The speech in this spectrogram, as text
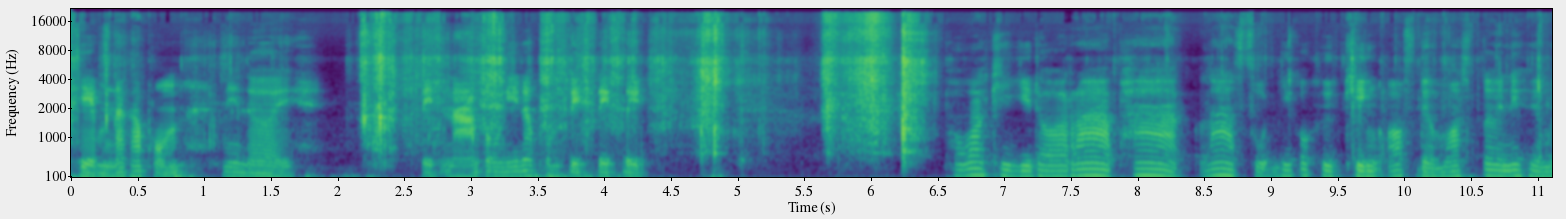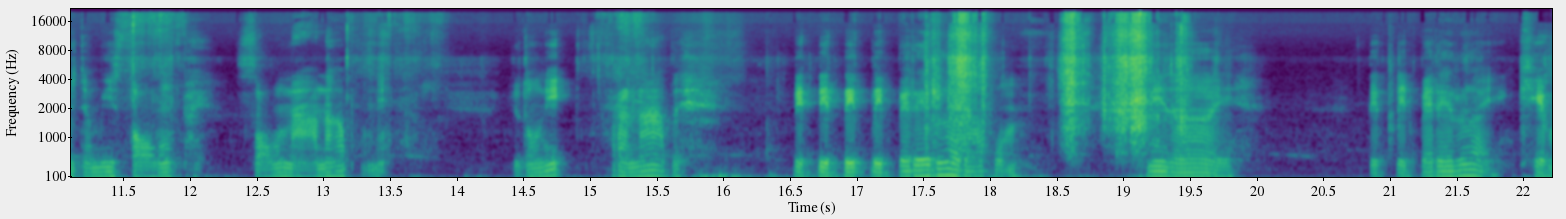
เข็มนะครับผมนี่เลย ติดหนามตรงนี้นะผมติดติดติด ราะว่าคิง g ิดอร่าภาคล่าสุดนี่ก็คือ King of the Monster นี่คือมันจะมีสองสองหนามนะครับผมนี่อยู่ตรงนี้ระนาบเลยติดติดติดติดไปเรื่อยๆนะครับผม นี่เลย ติดติดไปเรื่อยๆ เข็ม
